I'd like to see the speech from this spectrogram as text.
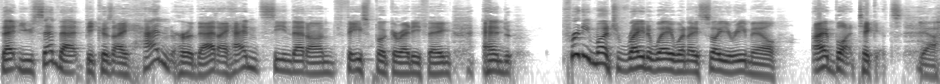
that you said that because I hadn't heard that. I hadn't seen that on Facebook or anything. And pretty much right away when I saw your email, I bought tickets yeah.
